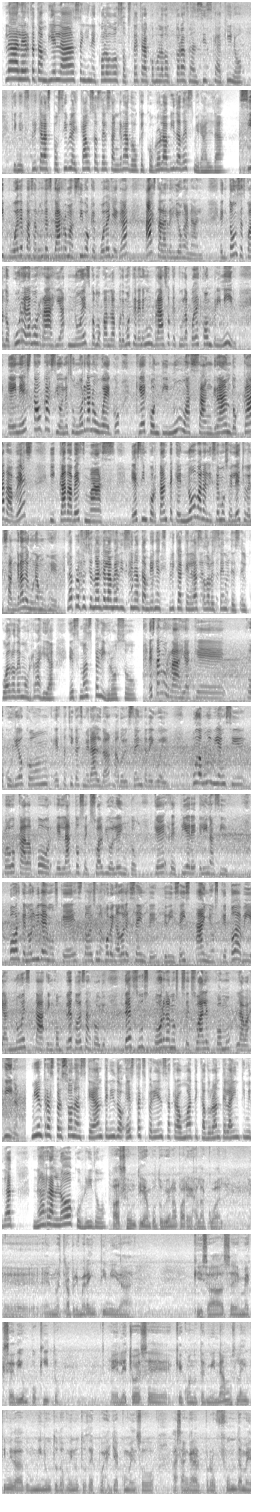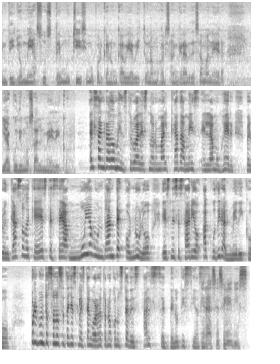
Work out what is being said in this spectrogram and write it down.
La alerta también la hacen ginecólogos obstetra como la doctora Francisca Aquino, quien explica las posibles causas del sangrado que cobró la vida de Esmeralda. Sí puede pasar un desgarro masivo que puede llegar hasta la región anal. Entonces, cuando ocurre la hemorragia, no es como cuando la podemos tener en un brazo que tú la puedes comprimir. En esta ocasión es un órgano hueco que continúa sangrando cada vez y cada vez más es importante que no banalicemos el hecho del sangrado en una mujer. La profesional de la medicina también explica que en las adolescentes el cuadro de hemorragia es más peligroso. Esta hemorragia que ocurrió con esta chica Esmeralda, adolescente de Higüey, pudo muy bien ser provocada por el acto sexual violento que refiere el INACIF porque no olvidemos que esto es una joven adolescente de 16 años que todavía no está en completo desarrollo de sus órganos sexuales como la vagina. Mientras personas que han tenido esta experiencia traumática durante la intimidad narran lo ocurrido. Hace un tiempo tuve una pareja la cual eh, en nuestra primera intimidad quizás eh, me excedí un poquito el hecho es que cuando terminamos la intimidad, un minuto, dos minutos después, ella comenzó a sangrar profundamente y yo me asusté muchísimo porque nunca había visto a una mujer sangrar de esa manera y acudimos al médico. El sangrado menstrual es normal cada mes en la mujer, pero en caso de que éste sea muy abundante o nulo, es necesario acudir al médico. Por el punto son los detalles que les tengo. Ahora retorno con ustedes al set de noticias. Gracias, ladies.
